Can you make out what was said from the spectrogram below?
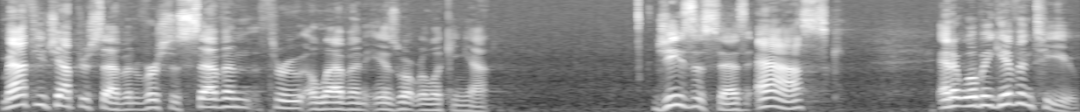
Matthew chapter 7, verses 7 through 11 is what we're looking at. Jesus says, Ask, and it will be given to you.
